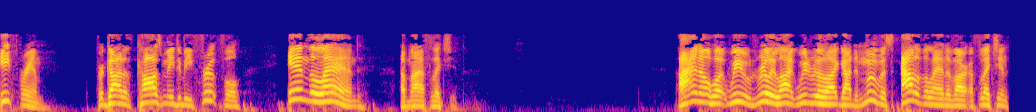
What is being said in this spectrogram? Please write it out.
Ephraim, for God hath caused me to be fruitful in the land of my affliction. I know what we would really like. We'd really like God to move us out of the land of our affliction,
